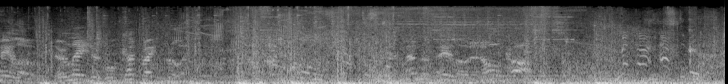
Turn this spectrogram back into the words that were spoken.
payload. Their lasers will cut right through it. Defend the payload at all costs. Mega activated.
